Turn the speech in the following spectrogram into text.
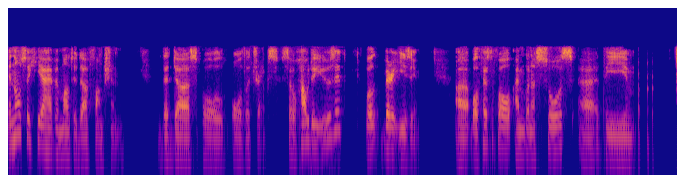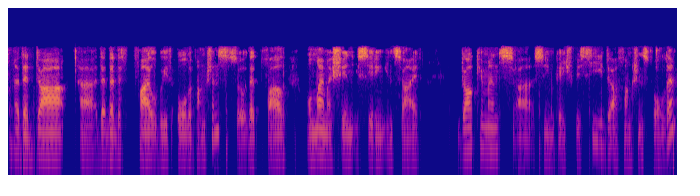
And also here I have a multi-dar function that does all, all the tricks. So how do you use it? Well, very easy. Uh, well, first of all, I'm going to source uh, the the DAR, uh, the, the, file with all the functions. So that file on my machine is sitting inside documents, uh, sync HPC, DAR functions folder.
